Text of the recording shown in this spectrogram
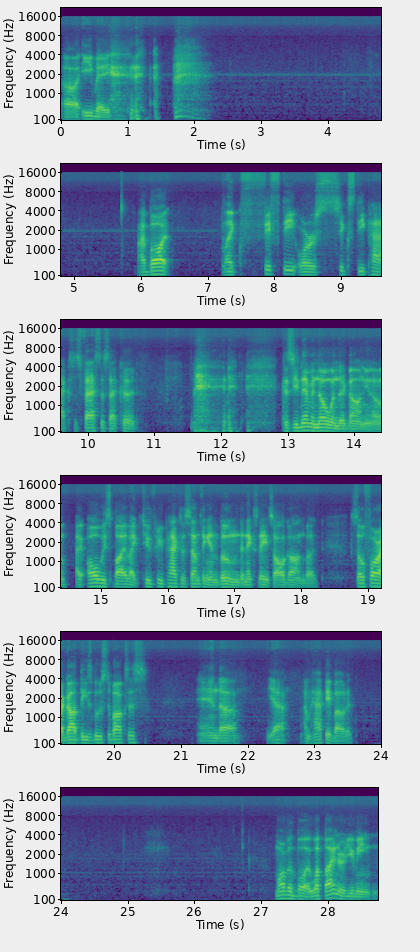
uh, eBay. I bought like 50 or 60 packs as fast as I could. Because you never know when they're gone, you know. I always buy like two, three packs of something and boom, the next day it's all gone. But so far I got these booster boxes. And uh, yeah, I'm happy about it. Marvel Boy, what binder do you mean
